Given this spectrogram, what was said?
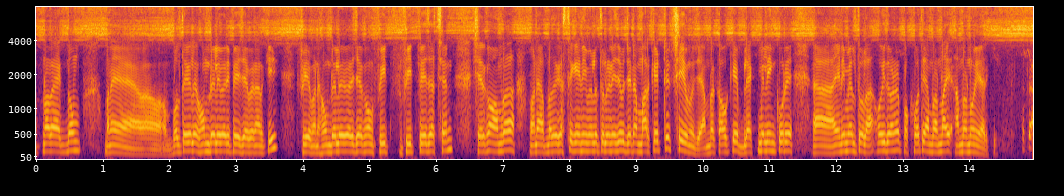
আপনারা একদম মানে বলতে গেলে হোম ডেলিভারি পেয়ে যাবেন আর কি। ফ্রি মানে হোম ডেলিভারি যেরকম ফিট ফিট পেয়ে যাচ্ছেন, সেরকম আমরা মানে আপনাদের কাছ থেকে এনিমেলও তুলে নিয়ে যাব, যেটা মার্কেটের সেই অনুযায়ী। আমরা কাউকে ব্ল্যাকমেলিং করে এনিমেল তোলা, ওই ধরনের পক্ষপাতে আমরা নাই, আমরা নই আর কি। আচ্ছা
